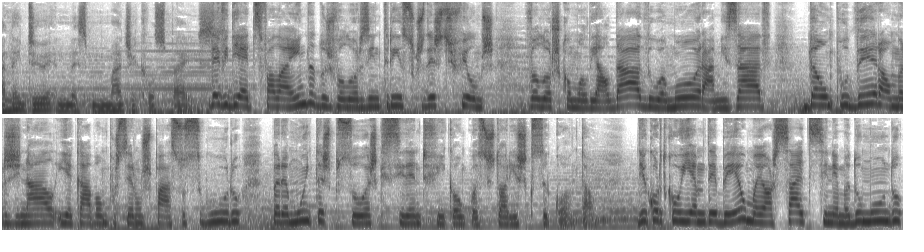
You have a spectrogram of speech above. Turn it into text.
and they do it in this magical space. David Yates fala ainda dos valores intrínsecos destes filmes. Valores como a lealdade, o amor, a amizade, dão poder ao marginal e acabam por ser um espaço seguro para muitas pessoas que se identificam com as histórias que se contam. De acordo com o IMDB, o maior site de cinema do mundo,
